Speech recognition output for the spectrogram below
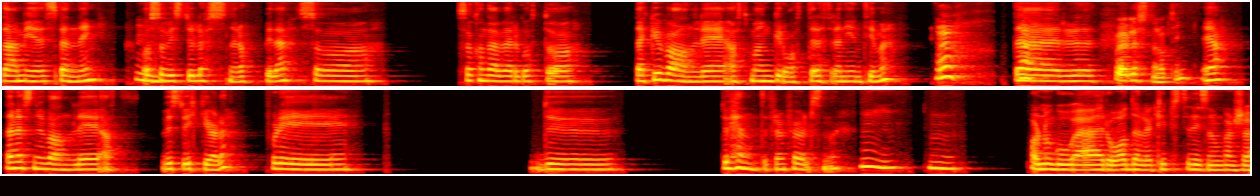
det er mye spenning. Mm. Og så hvis du løsner opp i det, så, så kan det være godt å Det er ikke uvanlig at man gråter etter en yin-time. Ja, Det Ja. er for det løsner opp ting. Ja, det er nesten uvanlig at, hvis du ikke gjør det. Fordi du Du henter frem følelsene. Mm. Har du noen gode råd eller tips til de som kanskje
